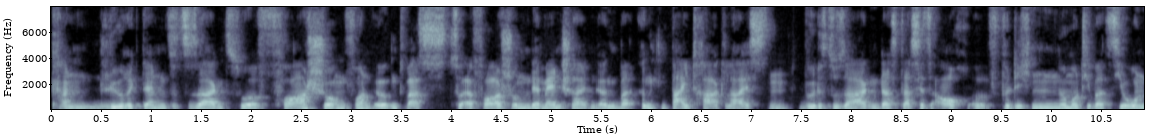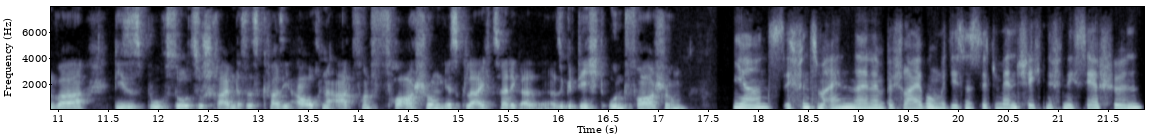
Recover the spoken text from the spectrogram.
kann Lyrik denn sozusagen zur Forschung von irgendwas, zur Erforschung der Menschheit irgendeinen Beitrag leisten? Würdest du sagen, dass das jetzt auch äh, für dich eine Motivation war, dieses Buch so zu schreiben, dass es quasi auch eine Art von Forschung ist gleichzeitig, also Gedicht und Forschung? Ja, das, ich finde zum einen deine Beschreibung mit diesen Sedimentschichten, die finde ich sehr schön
